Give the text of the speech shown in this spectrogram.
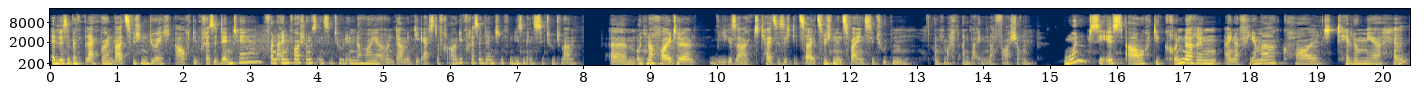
Elizabeth Blackburn war zwischendurch auch die Präsidentin von einem Forschungsinstitut in La Jolla und damit die erste Frau, die Präsidentin von diesem Institut war. Ähm, und noch heute, wie gesagt, teilt sie sich die Zeit zwischen den zwei Instituten und macht an beiden nach Forschung. Und sie ist auch die Gründerin einer Firma called Telomere Health.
